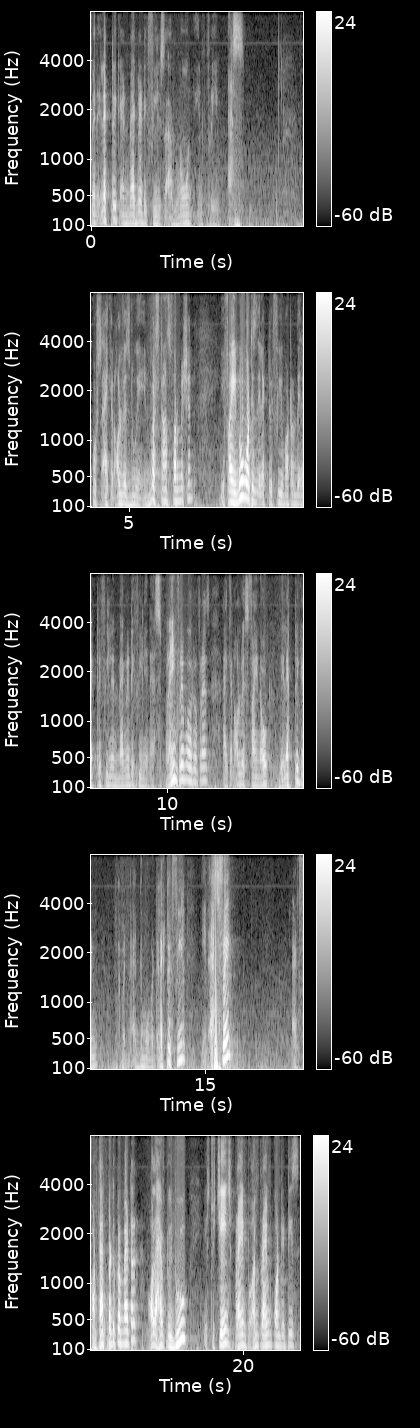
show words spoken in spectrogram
when electric and magnetic fields are known in frame S. Of course, I can always do an inverse transformation. If I know what is the electric field, what are the electric field and magnetic field in S prime frame of reference, I can always find out the electric and I mean at the moment electric field in S frame and for that particular matter all I have to do is to change prime to unprimed quantities,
